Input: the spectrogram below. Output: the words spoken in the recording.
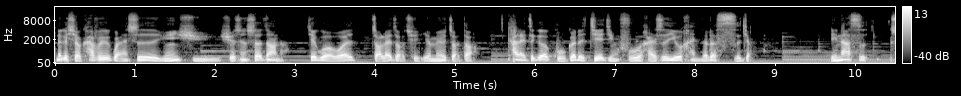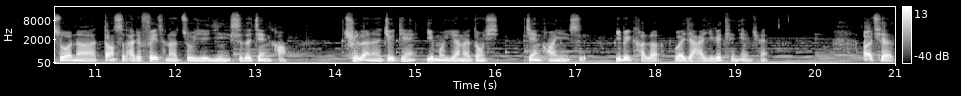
那个小咖啡馆是允许学生赊账的。结果我找来找去也没有找到。看来这个谷歌的街景服务还是有很多的死角。李纳斯说呢，当时他就非常的注意饮食的健康，去了呢就点一模一样的东西，健康饮食，一杯可乐外加一个甜甜圈。而且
